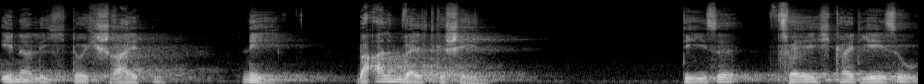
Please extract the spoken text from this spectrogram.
innerlich durchschreiten, nee, bei allem Weltgeschehen, diese Fähigkeit Jesu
